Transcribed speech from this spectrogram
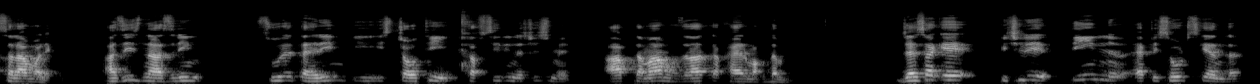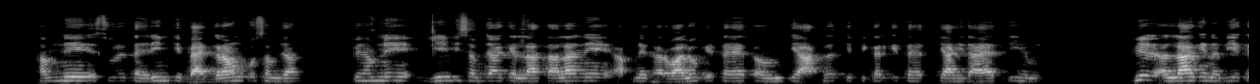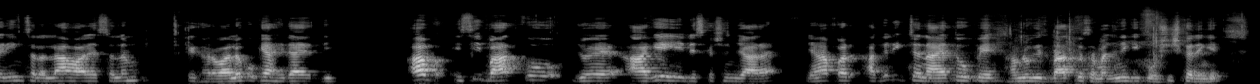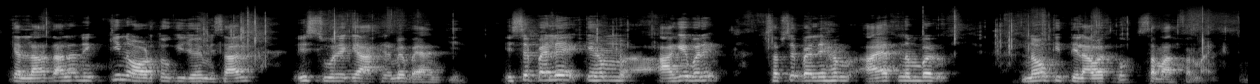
अस्सलाम वालेकुम अज़ीज़ नाजरीन सूर तहरीम की इस चौथी तफसीरी नशिश में आप तमाम हजरात का खैर मकदम है। जैसा कि पिछले तीन एपिसोड्स के अंदर हमने सूर तहरीम के बैकग्राउंड को समझा, फिर हमने ये भी समझा कि अल्लाह ताला ने अपने घर वालों के तहत और उनकी आखिरत की फ़िक्र के तहत क्या हिदायत दी हमें। फिर अल्लाह के नबी करीम सल्लल्लाहु अलैहि वसल्लम के घर वालों को क्या हिदायत दी। अब इसी बात को जो है आगे ये डिस्कशन जा रहा है। यहाँ पर अगली चंद आयतों पे हम लोग इस बात को समझने की कोशिश करेंगे कि अल्लाह ताला ने किन औरतों की जो है मिसाल इस सूर्य के आखिर में बयान की है। इससे पहले कि हम आगे बढ़े, सबसे पहले हम आयत नंबर नौ की तिलावत को समाप्त फरमाएँगे।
